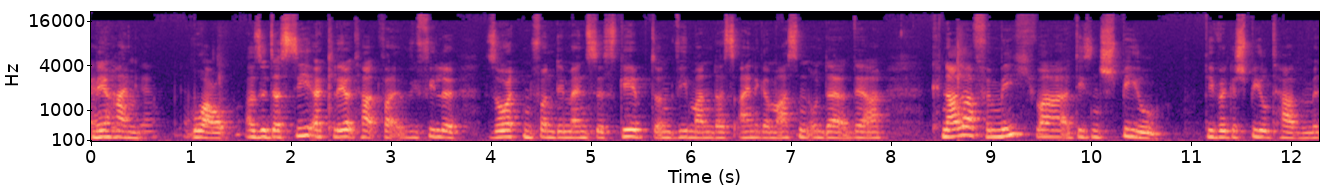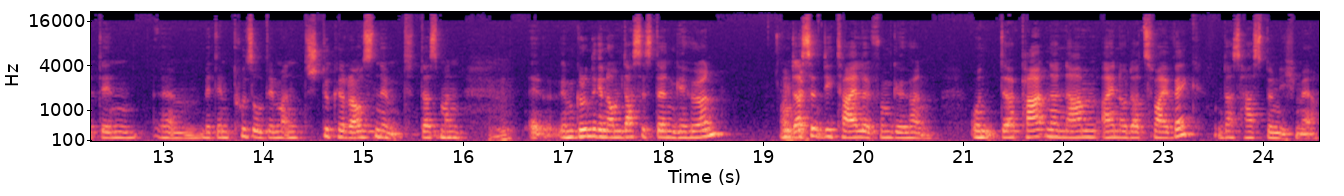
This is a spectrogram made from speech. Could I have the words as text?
Meerheim, ja. wow, also dass sie erklärt hat, wie viele Sorten von Demenz es gibt und wie man das einigermaßen. Und der, der Knaller für mich war diesen Spiel, die wir gespielt haben mit, den, ähm, mit dem Puzzle, den man Stücke rausnimmt. Dass man mhm. äh, im Grunde genommen, das ist dein Gehirn und okay. das sind die Teile vom Gehirn. Und der Partner nahm ein oder zwei weg und das hast du nicht mehr.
